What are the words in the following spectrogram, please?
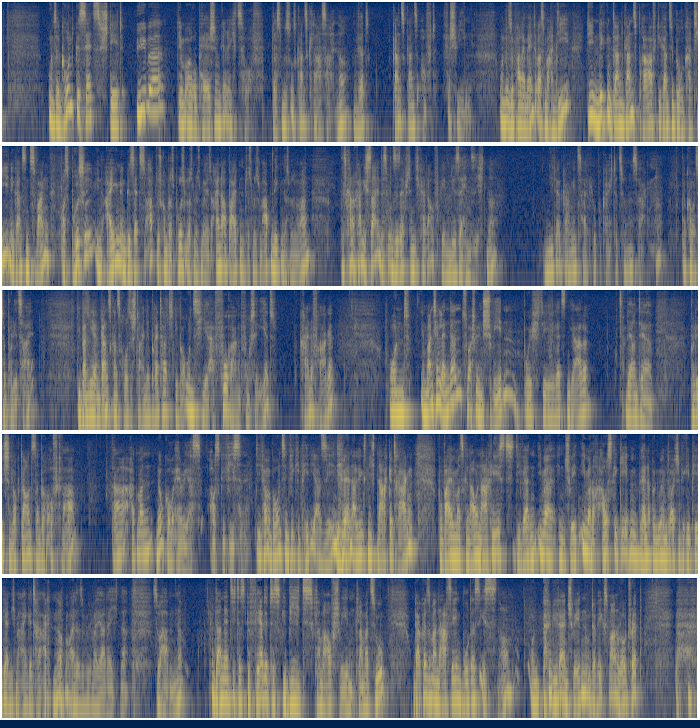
Unser Grundgesetz steht über dem Europäischen Gerichtshof. Das muss uns ganz klar sein. Ne? Wird ganz, ganz oft verschwiegen. Und unsere Parlamente, was machen die? Die nicken dann ganz brav die ganze Bürokratie, den ganzen Zwang aus Brüssel in eigenen Gesetzen ab. Das kommt aus Brüssel, das müssen wir jetzt einarbeiten, das müssen wir abnicken, das müssen wir machen. Das kann doch gar nicht sein, dass wir unsere Selbstständigkeit aufgeben in dieser Hinsicht. Ne? Niedergang in Zeitlupe, kann ich dazu nur sagen. Ne? Dann kommen wir zur Polizei, die bei mir ein ganz, ganz großes Stein im Brett hat, die bei uns hier hervorragend funktioniert. Keine Frage. Und in manchen Ländern, zum Beispiel in Schweden, wo ich die letzten Jahre während der politischen Lockdowns dann doch oft war, da hat man No-Go-Areas ausgewiesen. Die kann man bei uns in Wikipedia sehen. Die werden allerdings nicht nachgetragen. Wobei, wenn man es genau nachliest, die werden immer in Schweden immer noch ausgegeben, werden aber nur im deutschen Wikipedia nicht mehr eingetragen. Ne? Weil das will man ja nicht ne? so haben. Ne? Und dann nennt sich das gefährdetes Gebiet, Klammer auf Schweden, Klammer zu. Und da können Sie mal nachsehen, wo das ist. Ne? Und wieder in Schweden unterwegs waren, Roadtrip,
